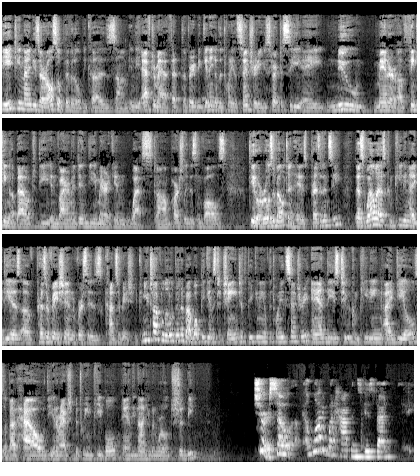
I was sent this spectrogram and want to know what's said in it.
The 1890s are also pivotal because, um, in the aftermath, at the very beginning of the 20th century, you start to see a new manner of thinking about the environment in the American West. Um, partially, this involves Theodore Roosevelt and his presidency, as well as competing ideas of preservation versus conservation. Can you talk a little bit about what begins to change at the beginning of the 20th century and these two competing ideals about how the interaction between people and the non human world should be? Sure. So, a lot of what happens is that,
